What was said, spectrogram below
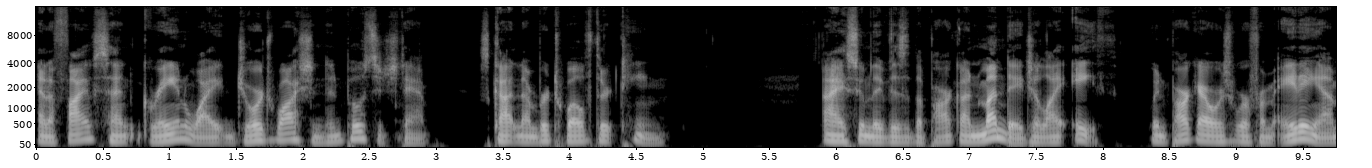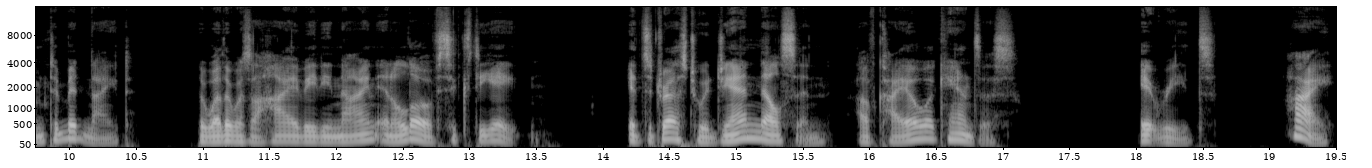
and a 5 cent gray and white George Washington postage stamp, Scott number 1213. I assume they visit the park on Monday, July 8th, when park hours were from 8 a.m. to midnight. The weather was a high of 89 and a low of 68. It's addressed to a Jan Nelson of Kiowa, Kansas. It reads Hi,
